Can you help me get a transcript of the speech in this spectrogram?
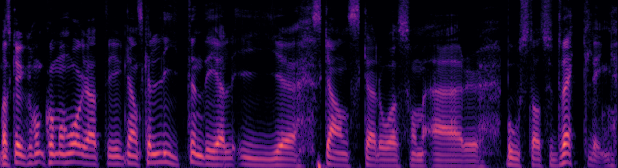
man ska komma ihåg att det är ganska liten del i eh, Skanska då som är bostadsutveckling.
